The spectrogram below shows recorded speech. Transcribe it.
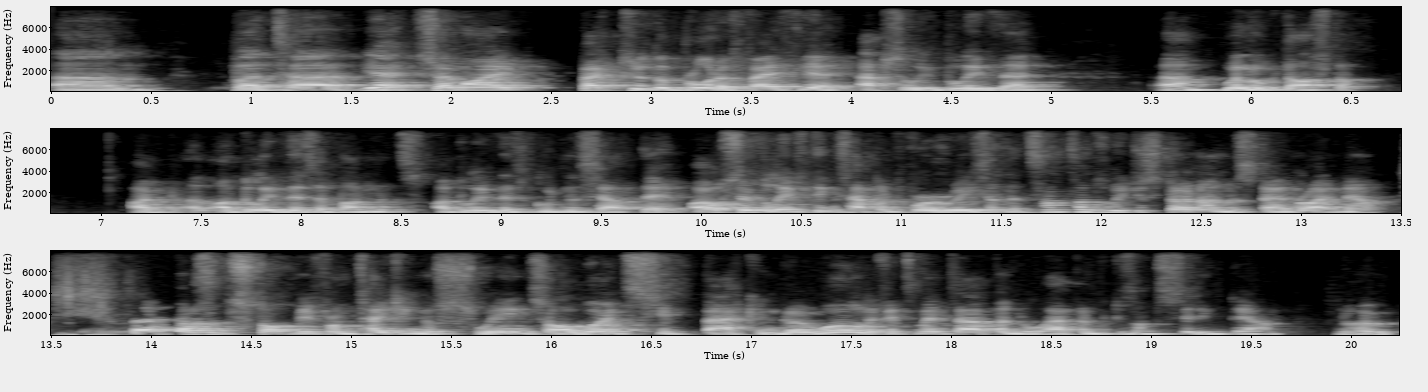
Um, but uh, yeah, so my back to the broader faith, yeah, absolutely believe that um, we're looked after. I, I, believe there's abundance. I believe there's goodness out there. I also believe things happen for a reason that sometimes we just don't understand right now. That doesn't stop me from taking a swing. So I won't sit back and go, well, if it's meant to happen, it'll happen because I'm sitting down. No,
